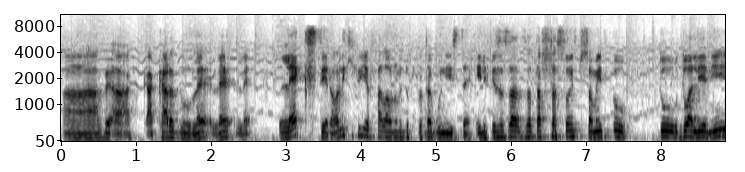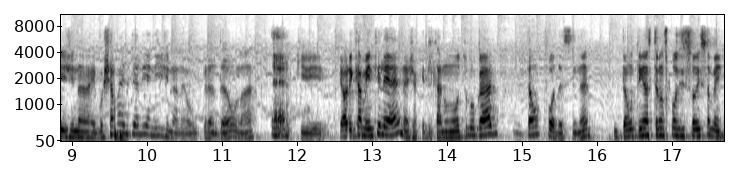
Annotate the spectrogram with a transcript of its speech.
a, a, a cara do Le, Le- Le- Lexter, olha o que eu ia falar o nome do protagonista. Ele fez as, as adaptações, principalmente do, do, do alienígena. Eu vou chamar ele de alienígena, né? O grandão lá. É. Que teoricamente ele é, né? Já que ele tá num outro lugar, então foda-se, né? Então tem as transposições também.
